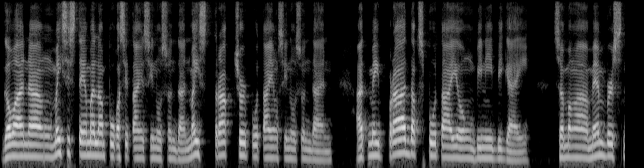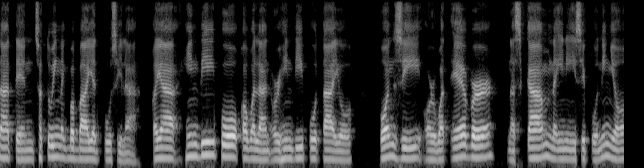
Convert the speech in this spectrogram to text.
Gawa ng may sistema lang po kasi tayong sinusundan, may structure po tayong sinusundan, at may products po tayong binibigay sa mga members natin sa tuwing nagbabayad po sila. Kaya hindi po kawalan or hindi po tayo Ponzi or whatever na scam na iniisip po ninyo.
